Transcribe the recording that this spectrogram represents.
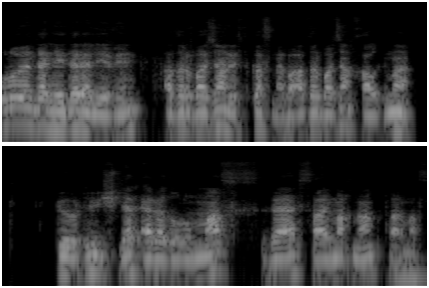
Ulu Öndər Heydər Əliyevin Azərbaycan Respublikasına və Azərbaycan xalqına gördüyü işlər əvəz olunmaz və saymaqla qutarmaz.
